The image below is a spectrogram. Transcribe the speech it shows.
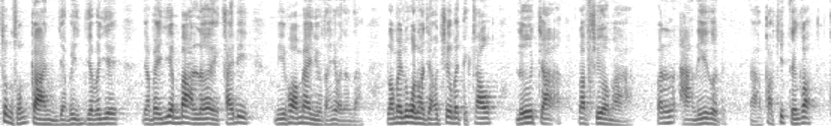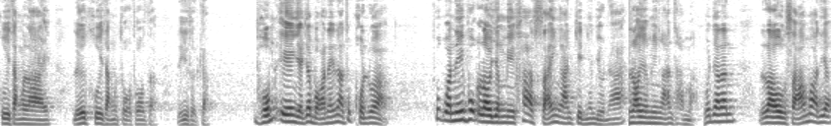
ช่วงสงการอย่าไปอย่าไปเย อย่าไปเยี่ยมบ้านเลย ใครที่มีพ่อแม่อยู่ต่างจังหวัดต่างๆ เราไม่รู้ว่าเราจะเอาเชื้อไปติดเขาหรือจะรับเชื้อมา เพราะฉะนั้นห่างดีที่สุดก็คิดถึงก็คุยทางไลน์หรือคุยทางโทรโทรศัพท์ดีที่สุดครับ ผมเองอยากจะบอกในหน้าทุกคนว่า ทุกวันนี้พวกเรายังมีค่าสายงานกินกันอยู่นะ เรายังมีงานทำอะเพราะฉะนั้นเราสามารถที่จะ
